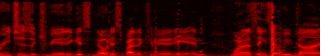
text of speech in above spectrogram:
reaches the community gets noticed by the community, and one of the things that we've done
